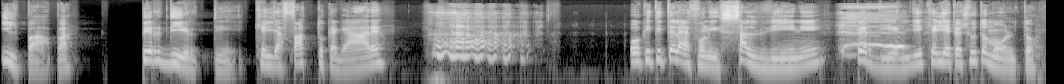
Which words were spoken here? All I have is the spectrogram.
il Papa per dirti che gli ha fatto cagare o che ti telefoni Salvini per dirgli che gli è piaciuto molto?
